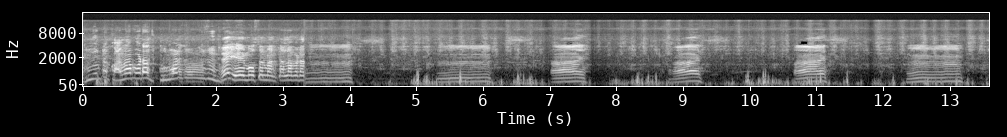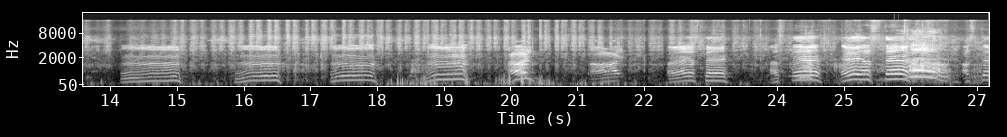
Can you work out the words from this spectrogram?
হুজুর একটা কালা পাটা কুরবানি দেবে এই মুসলমান কাল্লা বেটা আয় আয় আয় হুম হুম হুম হুম হুম আয় আয় আয় আস্তে আস্তে এই আস্তে আস্তে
